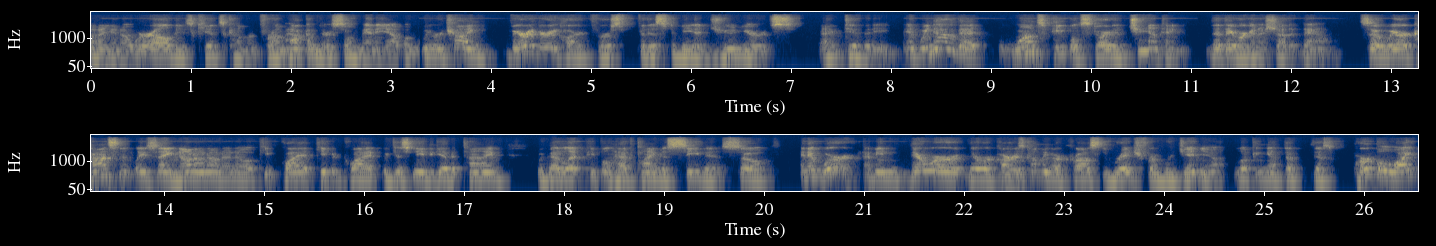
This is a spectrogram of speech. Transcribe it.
Uh, you know, where are all these kids coming from? How come there's so many of them? We were trying very, very hard first for this to be a juniors activity. And we know that once people started chanting, that they were going to shut it down. So we are constantly saying, no, no, no, no, no, keep quiet, keep it quiet. We just need to give it time. We've got to let people have time to see this. So and it worked. I mean, there were there were cars mm-hmm. coming across the bridge from Virginia, looking at the this purple white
